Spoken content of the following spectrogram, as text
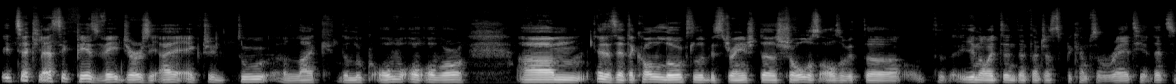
it's a classic PSV jersey. I actually do like the look over, overall. Um, as I said, the color looks a little bit strange. The shoulders also with the, the you know, it then, then just becomes a red here. That's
